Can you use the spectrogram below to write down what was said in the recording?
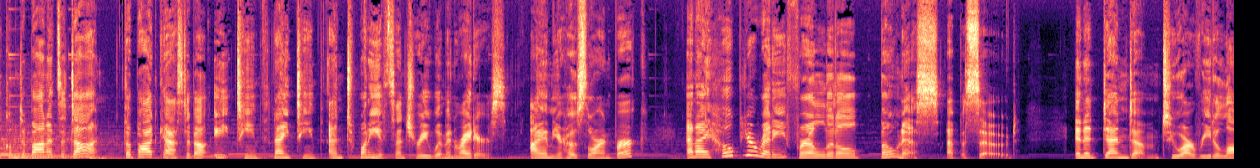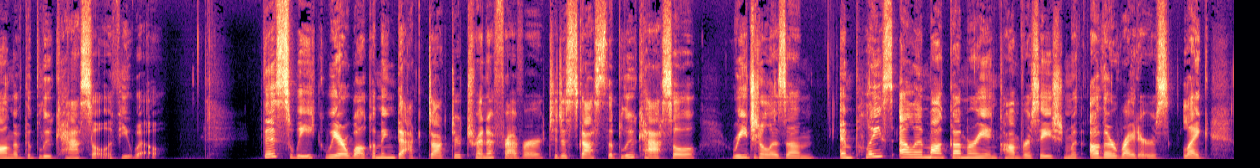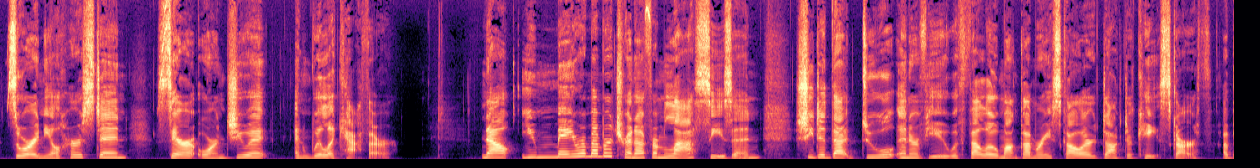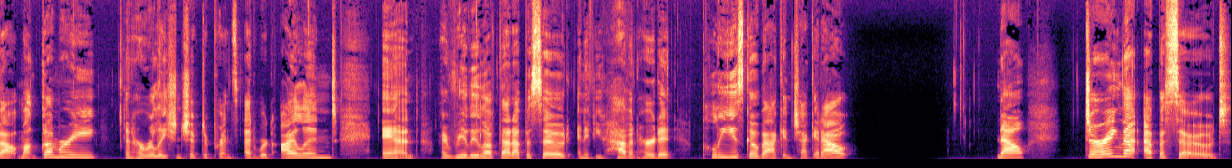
welcome to Bonnets at Dawn, the podcast about 18th, 19th, and 20th century women writers. I am your host, Lauren Burke, and I hope you're ready for a little bonus episode, an addendum to our read along of the Blue Castle, if you will. This week, we are welcoming back Dr. Trina Frever to discuss the Blue Castle, regionalism, and place L.M. Montgomery in conversation with other writers like Zora Neale Hurston, Sarah Orne Jewett, and Willa Cather. Now, you may remember Trina from last season. She did that dual interview with fellow Montgomery scholar Dr. Kate Scarth about Montgomery and her relationship to Prince Edward Island. And I really loved that episode. And if you haven't heard it, please go back and check it out. Now, during that episode,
